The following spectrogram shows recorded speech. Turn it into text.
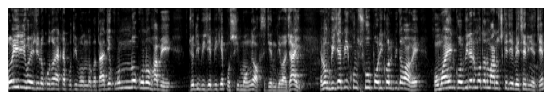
তৈরি হয়েছিল কোথাও একটা প্রতিবন্ধকতা যে অন্য কোনোভাবে যদি বিজেপিকে পশ্চিমবঙ্গে অক্সিজেন দেওয়া যায়। এবং বিজেপি খুব সুপরিকল্পিতভাবে হুমায়ুন কবিরের মতন মানুষকে যে বেছে নিয়েছেন,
